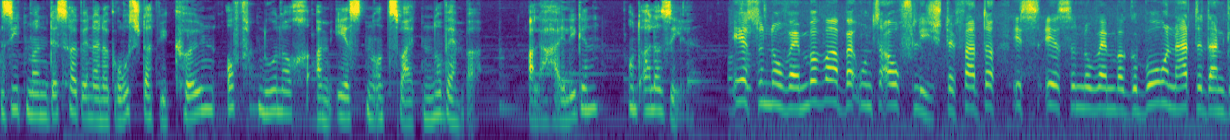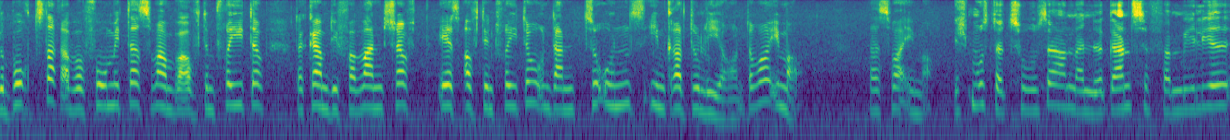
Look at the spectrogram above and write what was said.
sieht man deshalb in einer Großstadt wie Köln oft nur noch am 1. und 2. November. Allerheiligen und aller Seelen. 1. November war bei uns auch Pflicht. Der Vater ist 1. November geboren, hatte dann Geburtstag, aber vormittags waren wir auf dem Friedhof. Da kam die Verwandtschaft erst auf den Friedhof und dann zu uns ihm gratulieren. Das war immer. Das war immer. Ich muss dazu sagen, meine ganze Familie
